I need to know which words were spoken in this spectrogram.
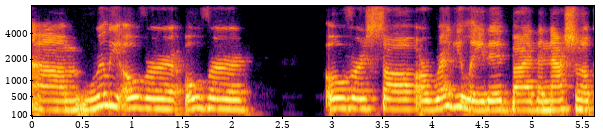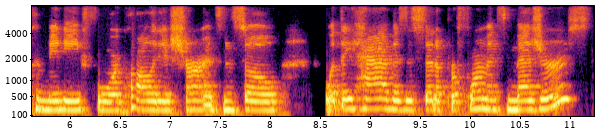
um, really over over oversaw or regulated by the National Committee for Quality Assurance. And so, what they have is a set of performance measures,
